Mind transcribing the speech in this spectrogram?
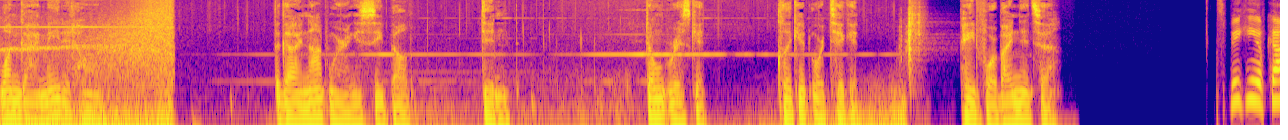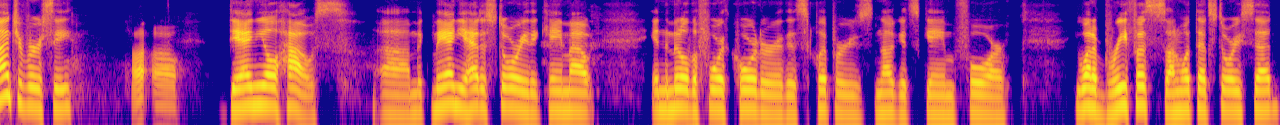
One guy made it home. The guy not wearing his seatbelt didn't. Don't risk it. Click it or ticket. Paid for by NHTSA. Speaking of controversy, uh oh. Danuel House. Uh, MacMahon, you had a story that came out in the middle of the fourth quarter of this Clippers Nuggets game four. You want to brief us on what that story said?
